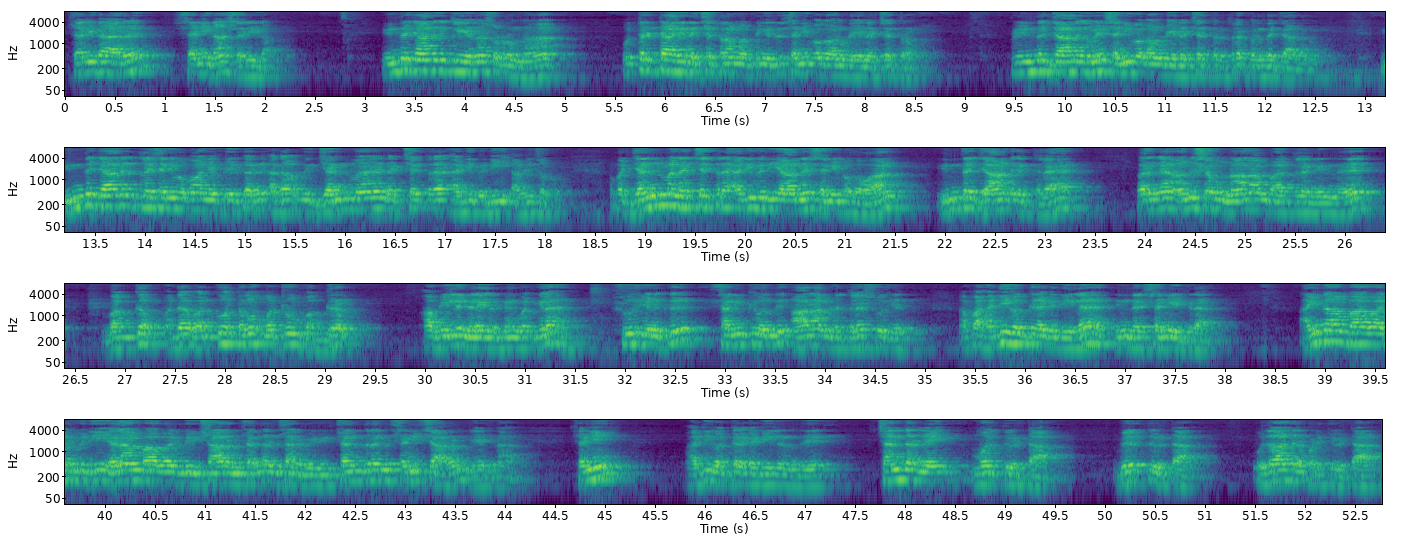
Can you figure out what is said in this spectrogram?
சரிடாரு சனிடா சரிதான் இந்த ஜாதகத்துல என்ன சொல்றோம்னா உத்திரட்டாதி நட்சத்திரம் அப்படிங்கிறது சனி பகவானுடைய நட்சத்திரம். இந்த ஜாதகமே சனி பகவானுடைய நட்சத்திரத்துல பிறந்த ஜாதகம். இந்த ஜாதகத்துல சனி பகவான் எப்படி இருக்காரு? அதாவது ஜன்ம நட்சத்திர அதிபதி அப்படின்னு சொல்றோம். அப்ப ஜென்ம நட்சத்திர அதிபதியான சனி பகவான் இந்த ஜாதகத்துல பாருங்க அனுஷம் நாலாம் பாகத்துல நின்று வர்க்கம் அதாவது வர்க்கோத்தமம் மற்றும் வக்ரம் அப்படின்னு நிலையில் இருக்காங்க பாத்தீங்களா? சூரியனுக்கு சனிக்கு வந்து ஆறாம் இடத்துல சூரியன். அப்ப அதிவக்ரகதியில இந்த சனி இருக்கிறார். ஐந்தாம் பாவாதிபதி ஏழாம் பாவாதிபதி சாரம் சந்திரன் சாரம் சந்திரன் சனி சாரம் ஏறினார். சனி அதிவக்ரகதியிலிருந்து சந்திரனை மறுத்து விட்டார் வெறுத்து விட்டார். உதாசனப்படுத்தி விட்டார்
